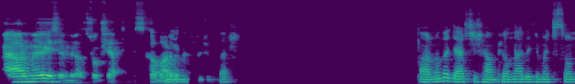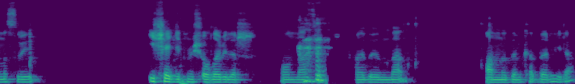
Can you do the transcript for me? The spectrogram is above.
Ha, Arma'ya geçelim biraz. Çok şey yaptık biz. Kabardık. Yeni çocuklar. Arma da gerçi Şampiyonlar Ligi maçı sonrası bir işe gitmiş olabilir. Ondan sonra çıkmadığından anladığım kadarıyla.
